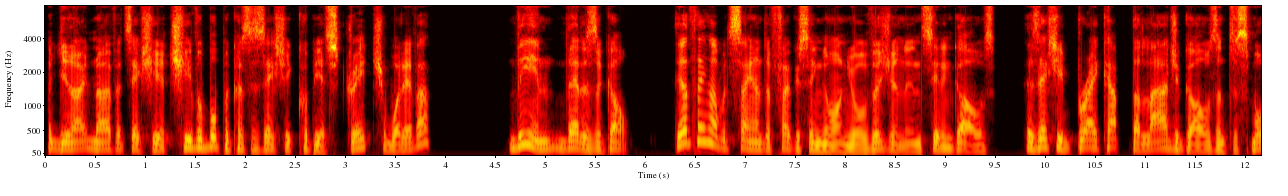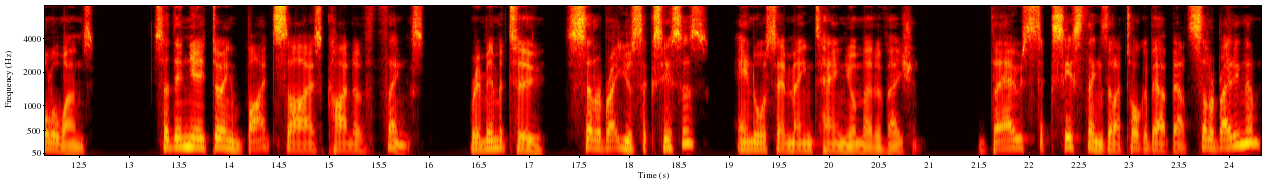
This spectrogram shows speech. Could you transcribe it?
but you don't know if it's actually achievable because it's actually could be a stretch or whatever, then that is a goal. The other thing I would say under focusing on your vision and setting goals is actually break up the larger goals into smaller ones. So then you're doing bite sized kind of things. Remember to celebrate your successes and also maintain your motivation. Those success things that I talk about, about celebrating them,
